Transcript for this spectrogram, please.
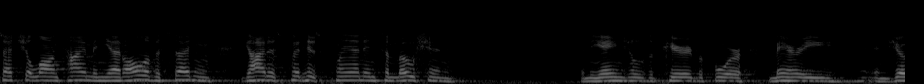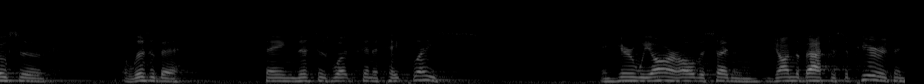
such a long time, and yet all of a sudden, God has put his plan into motion. And the angels appeared before Mary and Joseph, Elizabeth, saying, This is what's going to take place. And here we are, all of a sudden, John the Baptist appears and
